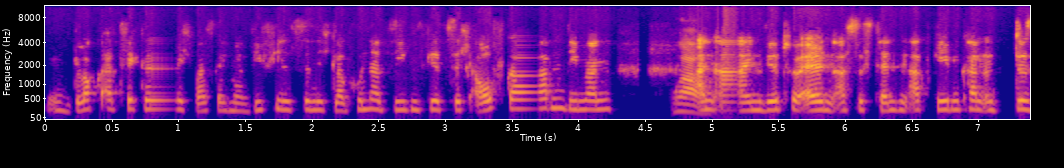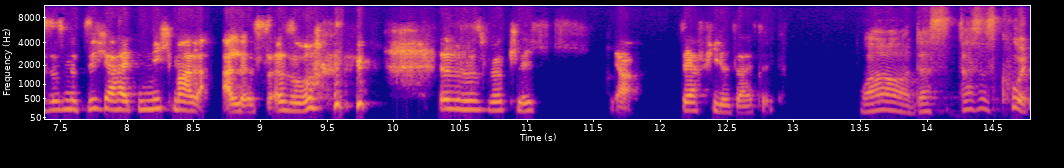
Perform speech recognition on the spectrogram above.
einen Blogartikel, ich weiß gar nicht mehr, wie viel es sind, ich glaube 147 Aufgaben, die man wow. an einen virtuellen Assistenten abgeben kann. Und das ist mit Sicherheit nicht mal alles. Also es ist wirklich, ja, sehr vielseitig. Wow, das, das ist cool.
